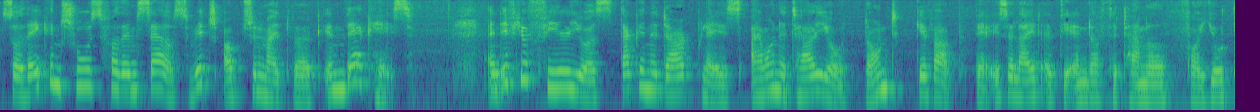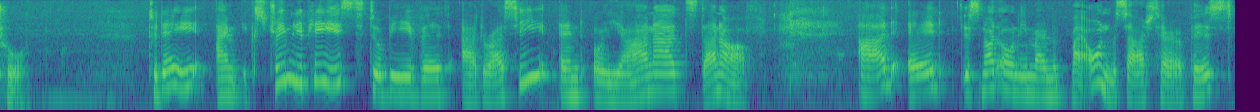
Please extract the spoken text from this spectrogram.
so they can choose for themselves which option might work in their case. And if you feel you are stuck in a dark place, I want to tell you don't give up. There is a light at the end of the tunnel for you too. Today, I'm extremely pleased to be with Ad Rassi and Uljana Stanov. Ad, Ed, is not only my, my own massage therapist,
